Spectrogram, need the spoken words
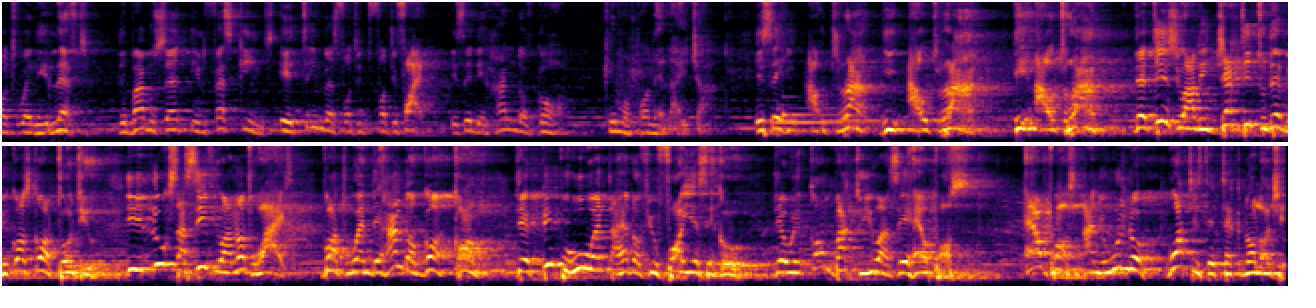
But when he left, the Bible said in First Kings 18 verse 40, 45, it said the hand of God came upon Elijah. He said he outran, he outran, he outran. The things you are rejecting today because God told you, it looks as if you are not wise. But when the hand of God comes, the people who went ahead of you four years ago, they will come back to you and say, help us. Help us. And you will know what is the technology.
